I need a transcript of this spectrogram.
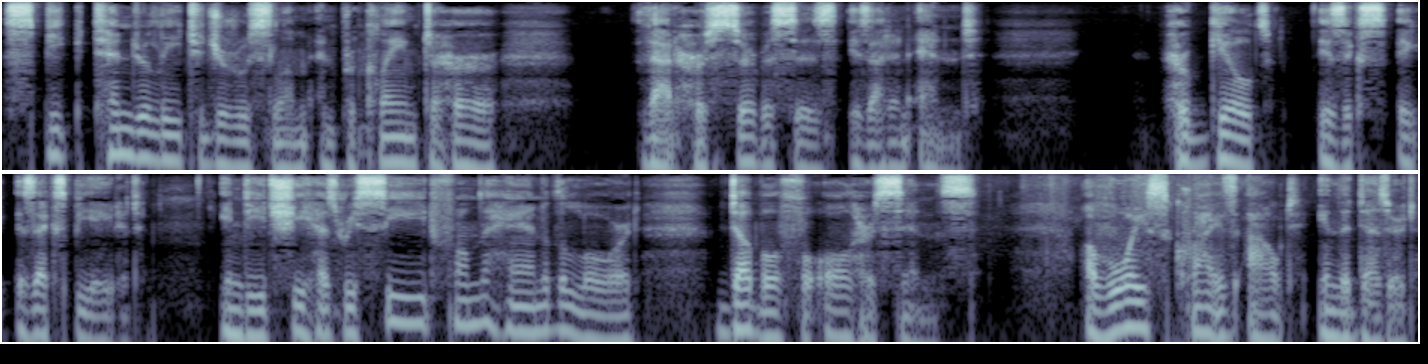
Speak tenderly to Jerusalem and proclaim to her that her services is at an end. Her guilt is, ex- is expiated. Indeed, she has received from the hand of the Lord double for all her sins. A voice cries out in the desert,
